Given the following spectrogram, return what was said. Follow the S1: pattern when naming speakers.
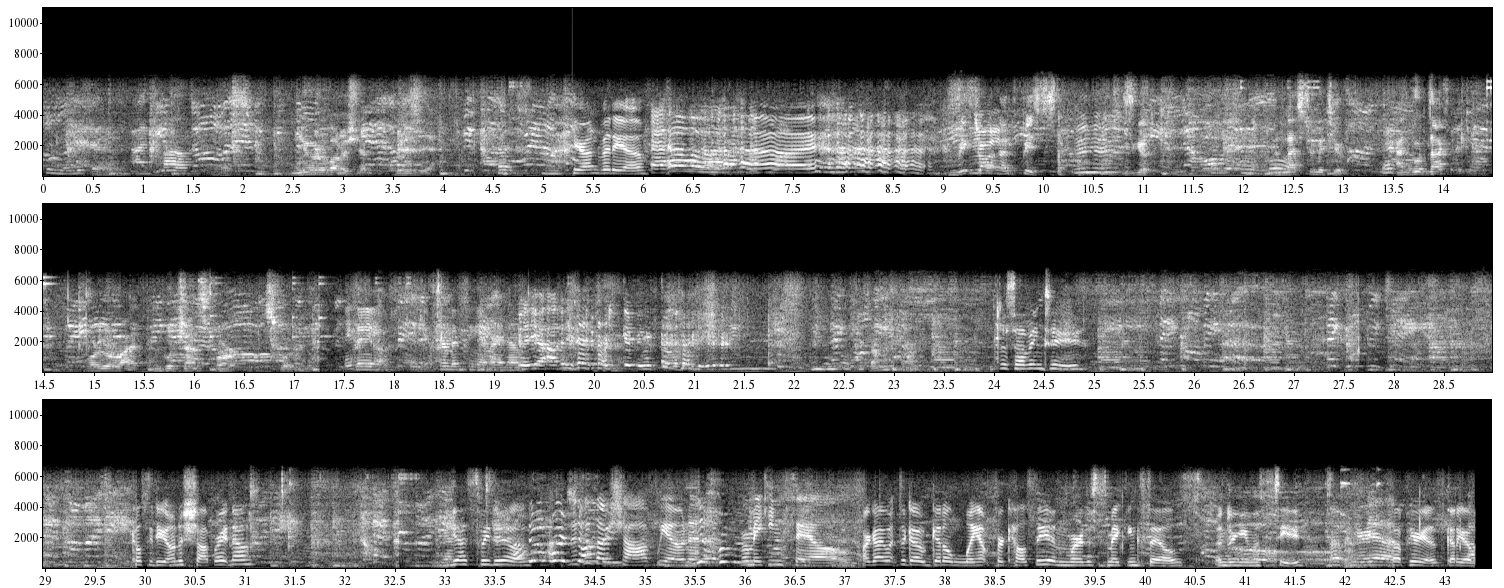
S1: It's amazing.
S2: New revolution. Belize.
S3: You're on video. Hi.
S2: Victory and peace. Mm-hmm. It's good. And nice to meet you. And good luck for your life and good chance for school.
S1: Thanks. You're missing it right now.
S4: Yeah, we're skipping school.
S3: Just having tea. Kelsey, do you own a shop right now? Yes, we do.
S1: This is our shop. We own it. We're making sales.
S3: Our guy went to go get a lamp for Kelsey, and we're just making sales and drinking this tea.
S1: Oh, here he is.
S3: Up here he is. Gotta go.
